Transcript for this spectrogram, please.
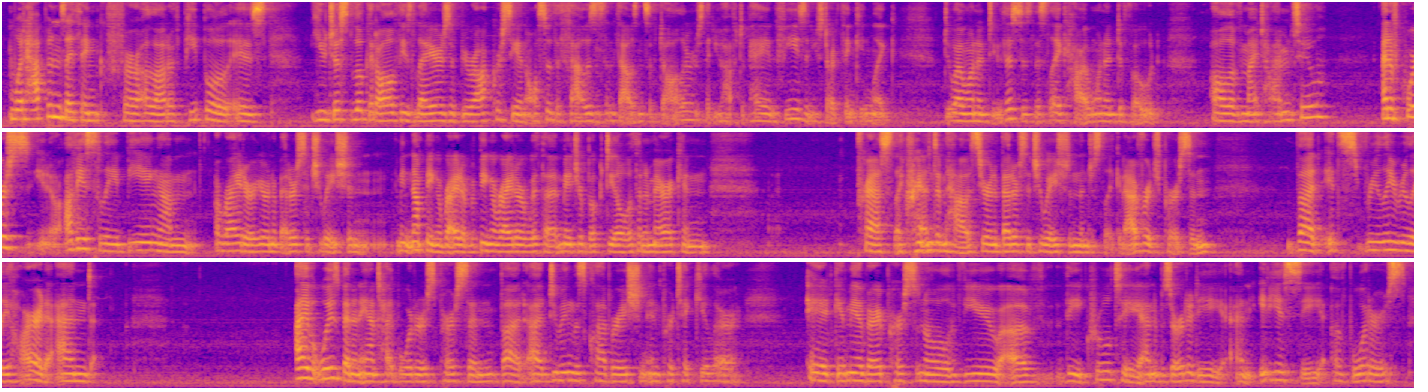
what happens, I think, for a lot of people is you just look at all of these layers of bureaucracy and also the thousands and thousands of dollars that you have to pay in fees, and you start thinking, like, do I want to do this? Is this like how I want to devote all of my time to? And of course, you know, obviously, being um, a writer, you're in a better situation. I mean, not being a writer, but being a writer with a major book deal with an American press like Random House, you're in a better situation than just like an average person. But it's really, really hard. And I've always been an anti borders person, but uh, doing this collaboration in particular, it gave me a very personal view of the cruelty and absurdity and idiocy of borders.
